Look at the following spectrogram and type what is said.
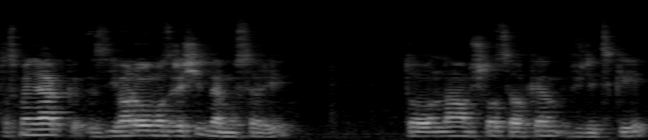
to jsme nějak s Ivanou moc řešit nemuseli. To nám šlo celkem vždycky.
